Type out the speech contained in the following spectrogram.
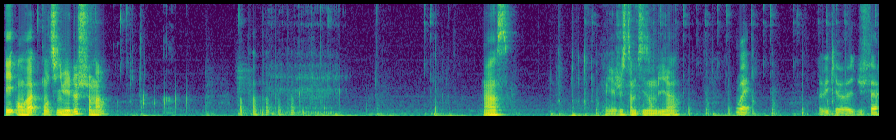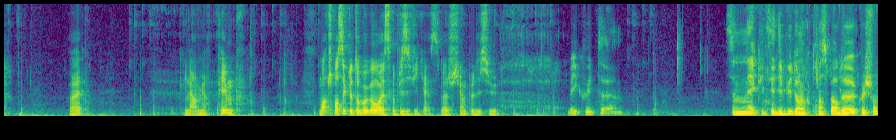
Et on va continuer le chemin. Hop, hop, hop, hop, hop. Mince. Il y a juste un petit zombie là. Ouais. Avec euh, du fer. Ouais. Une armure pimp. Moi, je pensais que le toboggan ouais, serait plus efficace. Là, je suis un peu déçu. Bah écoute, euh, ce n'est que tes débuts dans le transport de cochons.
